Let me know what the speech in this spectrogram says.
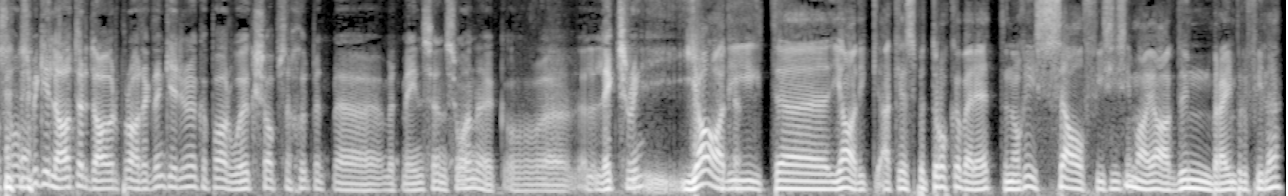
Ons gaan ons 'n bietjie later daaroor praat. Ek dink jy doen ook 'n paar workshops en goed met uh, met mense en so aan ek of uh, lecturing. Ja, die de, ja, die ek is betrokke by dit, nog nie self fisies nie, maar ja, ek doen breinprofiele.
